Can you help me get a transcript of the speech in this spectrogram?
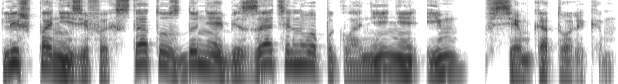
лишь понизив их статус до необязательного поклонения им всем католикам.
